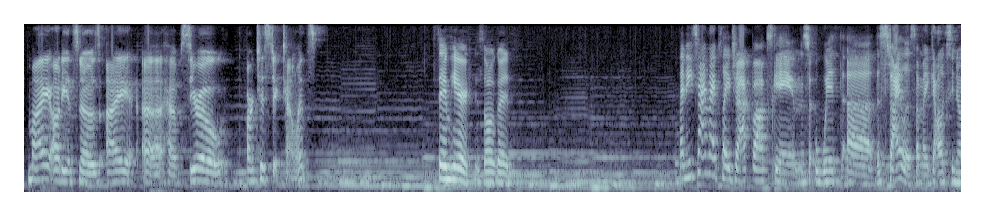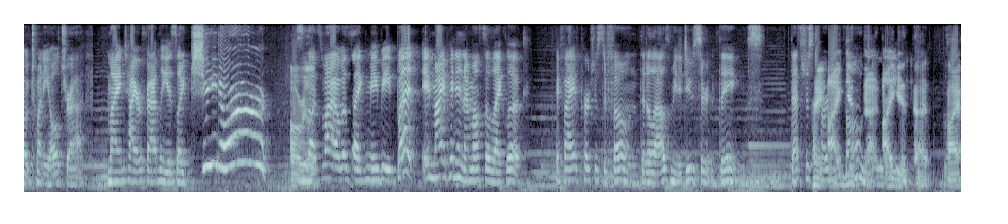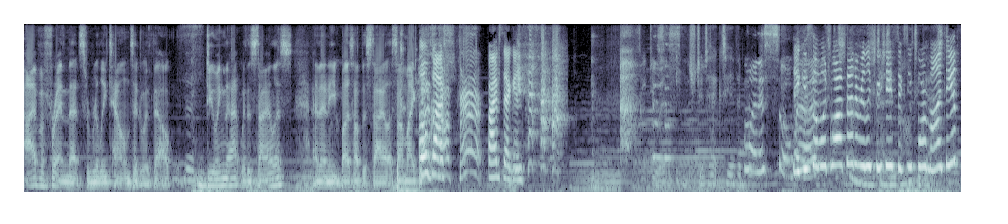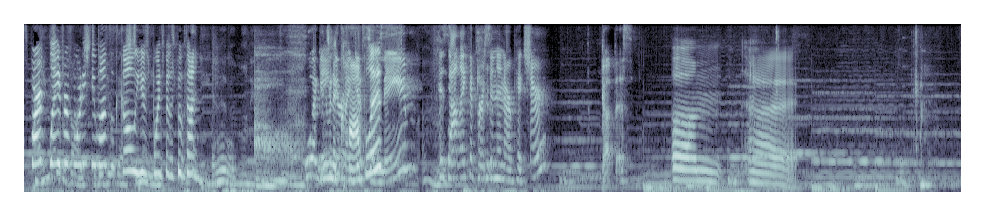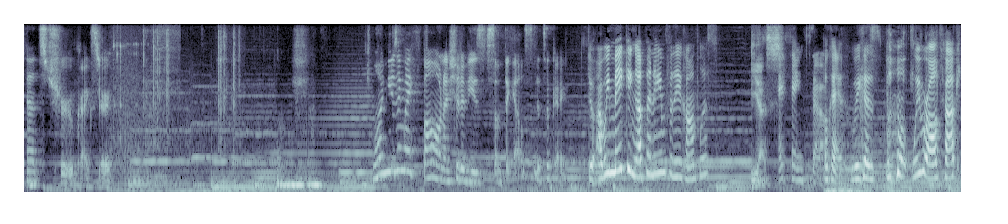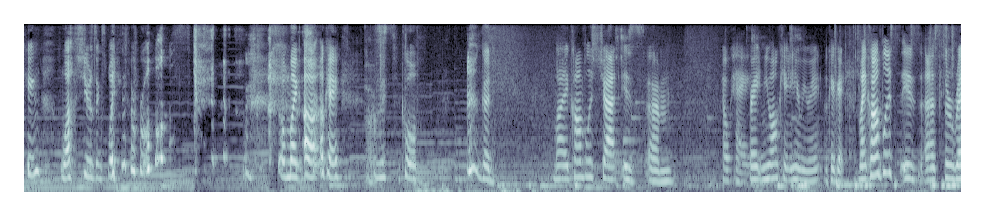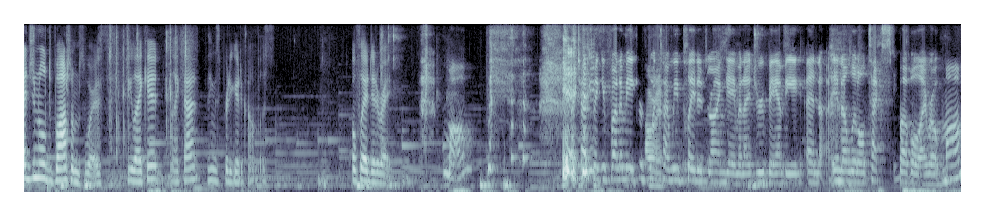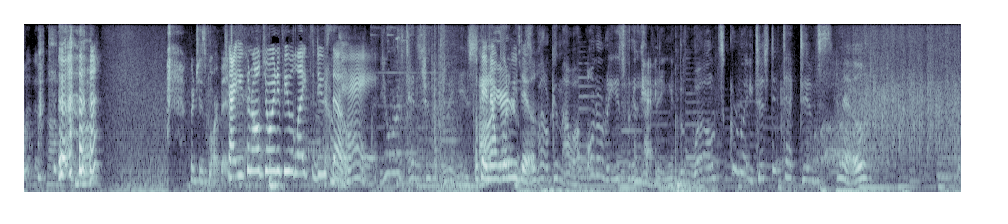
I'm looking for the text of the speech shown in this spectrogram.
My audience knows I uh, have zero artistic talents. Same here. It's all good. Anytime I play Jackbox games with uh, the stylus on my Galaxy Note 20 Ultra, my entire family is like, cheater! Oh, So really? that's why I was like, maybe. But in my opinion, I'm also like, look, if I have purchased a phone that allows me to do certain things, that's just Hey, part of I the get phone. that. I get that. I, I have a friend that's really talented without doing that with a stylus, and then he busts out the stylus. I'm like, Oh, "That's gosh. not fair!" Five seconds. To detective. Mine is so Thank you so much, Watson. I really appreciate 64 months. And Sparkblade for 42 months. Let's go. Use points for this poop ton. Ooh. Oh. Oh, I get Even to get my accomplice? name. Is that like the person in our picture? Got this. Um, uh, That's true, Craigster. Well, I'm using my phone. I should have used something else. It's okay. do, are we making up a name for the accomplice? Yes. I think so. Okay, because we were all talking while she was explaining the rules. so I'm like, oh, okay, this cool, good. My accomplice chat is um Okay. right, and you all can't hear me, right? Okay, great. My accomplice is uh, Sir Reginald Bottomsworth. Do you like it? Like that? I think it's a pretty good accomplice. Hopefully, I did it right. Mom. My chat's making fun of me because one right. time we played a drawing game and I drew Bambi, and in a little text bubble I wrote "Mom," which is morbid. Chat, you can all join if you would like to do so. Okay. Your attention, please. Okay, now what do we do? Welcome our honorees for the Okay. evening, the world's greatest detectives. Hello.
